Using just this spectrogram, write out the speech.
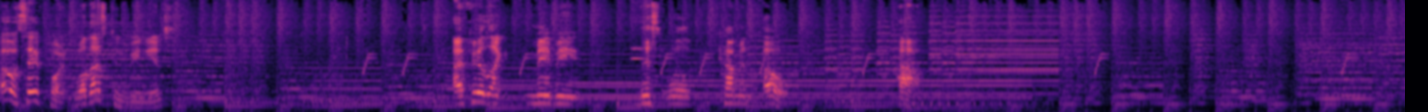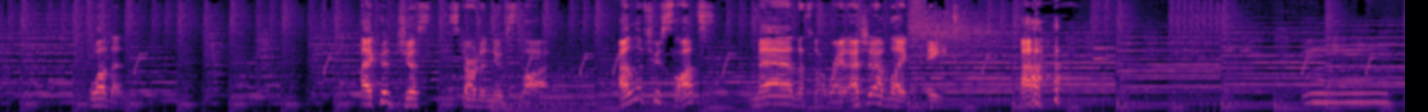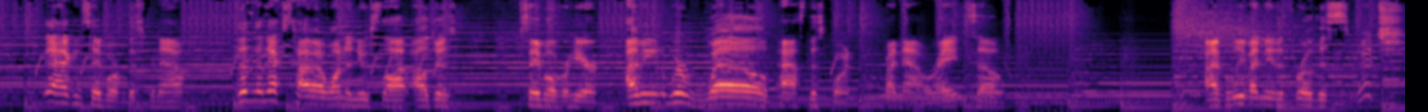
Oh, save point. Well, that's convenient. I feel like maybe this will come in... Oh. How? Well then. I could just start a new slot. I only have two slots? Man, that's not right. I should have like eight. mm, yeah, I can save over this for now. Then the next time I want a new slot, I'll just save over here. I mean, we're well past this point right now, right? So, I believe I need to throw this switch.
